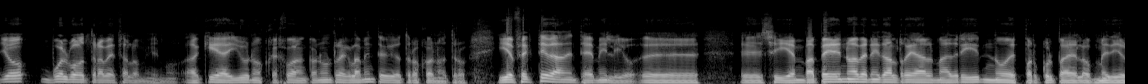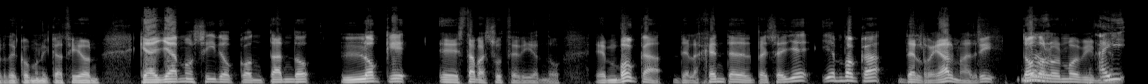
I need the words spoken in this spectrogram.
Yo vuelvo otra vez a lo mismo. Aquí hay unos que juegan con un reglamento y otros con otro. Y efectivamente, Emilio, eh, eh, si Mbappé no ha venido al Real Madrid no es por culpa de los medios de comunicación que hayamos ido contando lo que estaba sucediendo en boca de la gente del PSG y en boca del Real Madrid. Todos Bueno, los movimientos. Ahí,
